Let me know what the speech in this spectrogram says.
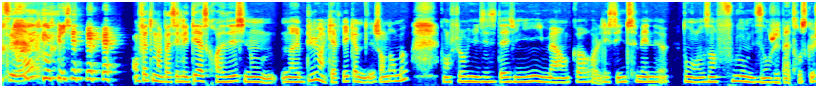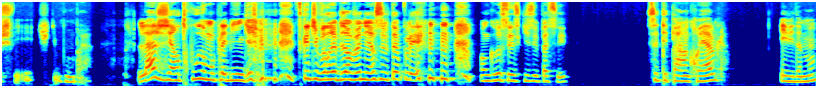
C'est vrai? Oui. En fait, on a passé l'été à se croiser, sinon on aurait bu un café comme des gens normaux. Quand je suis revenue des États-Unis, il m'a encore laissé une semaine euh, dans un flou en me disant je sais pas trop ce que je fais. Je lui dis bon bah là j'ai un trou dans mon planning. Est-ce que tu voudrais bien venir s'il te plaît? En gros, c'est ce qui s'est passé. C'était pas incroyable, évidemment.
